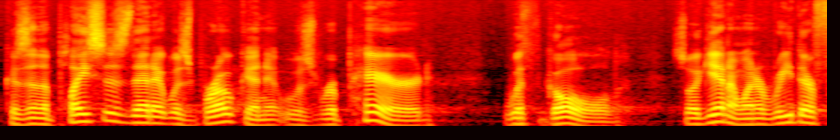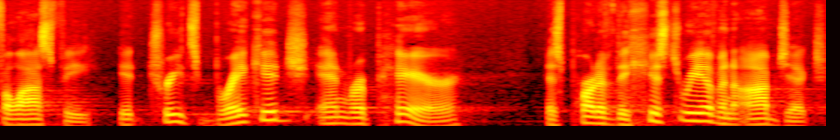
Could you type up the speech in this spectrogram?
because in the places that it was broken, it was repaired with gold. So again, I want to read their philosophy. It treats breakage and repair as part of the history of an object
